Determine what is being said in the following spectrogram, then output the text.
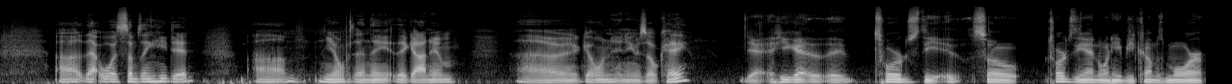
uh, that was something he did. Um, you know, then they they got him uh, going, and he was okay. Yeah, he got uh, towards the so towards the end when he becomes more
